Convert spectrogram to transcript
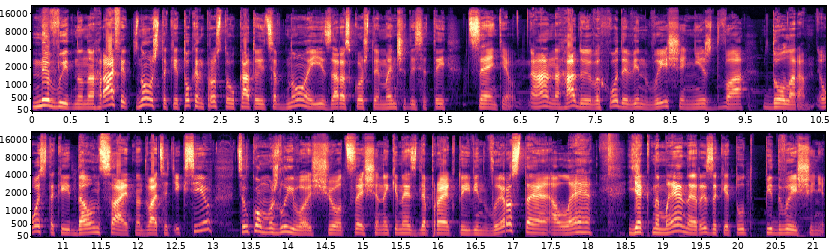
не видно на графік. Знову ж таки, токен просто укатується в дно і зараз коштує менше 10 центів. А нагадую, виходить він вище ніж 2 долара. Ось такий даунсайд на 20 іксів. Цілком можливо, що це ще не кінець для проекту і він виросте, але, як на мене, ризики тут підвищені.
